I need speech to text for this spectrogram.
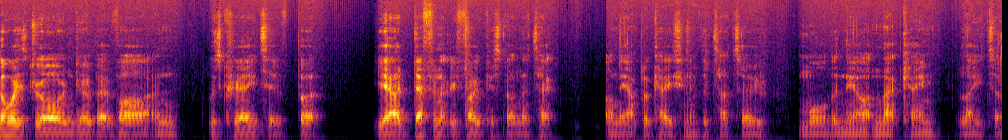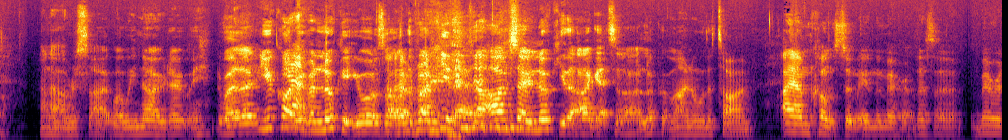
always draw and do a bit of art and was creative, but yeah, I definitely focused on the tech, on the application of the tattoo more than the art, and that came later. And I was like, well, we know, don't we? Well, you can't Yeah. even look at yours on the back, you know. Like, I'm so lucky that I get to like, look at mine all the time. I am constantly in the mirror. There's a mirror,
